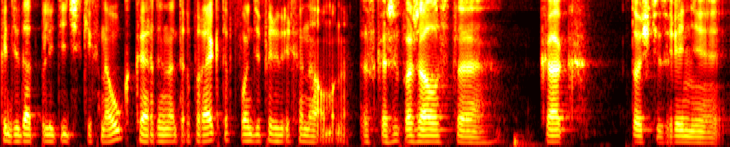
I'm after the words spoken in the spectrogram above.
кандидат политических наук, координатор проекта в фонде Фридриха Наумана. Расскажи, пожалуйста, как точки зрения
